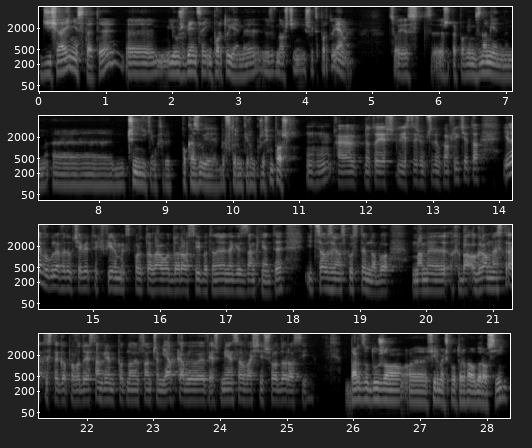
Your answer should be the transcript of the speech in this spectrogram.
Dzisiaj niestety e, już więcej importujemy żywności niż eksportujemy co jest, że tak powiem, znamiennym e, czynnikiem, który pokazuje, jakby, w którym kierunku żeśmy poszli. Mhm. No to jeśli jesteśmy przy tym konflikcie, to ile w ogóle według Ciebie tych firm eksportowało do Rosji, bo ten rynek jest zamknięty i co w związku z tym, no bo mamy chyba ogromne straty z tego powodu. Ja sam wiem, pod Nowym Sączem jabłka były, wiesz, mięso właśnie szło do Rosji. Bardzo dużo e, firm eksportowało do Rosji.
